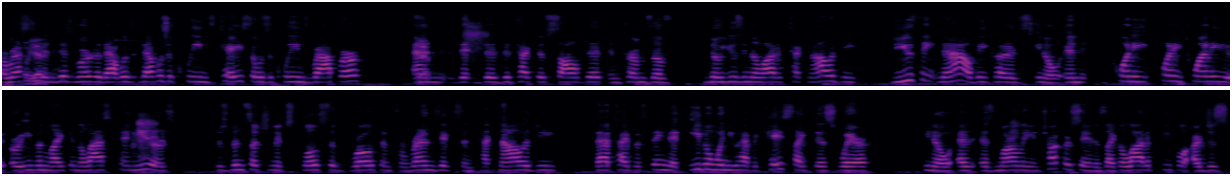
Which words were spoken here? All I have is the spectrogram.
arrested oh, yeah. in his murder, that was that was a Queens case. There was a Queens rapper, and yep. the, the detectives solved it in terms of you know using a lot of technology. Do you think now, because you know, in 20, 2020 or even like in the last 10 years, there's been such an explosive growth in forensics and technology, that type of thing, that even when you have a case like this where you know, as, as Marley and Chuck are saying, is like a lot of people are just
